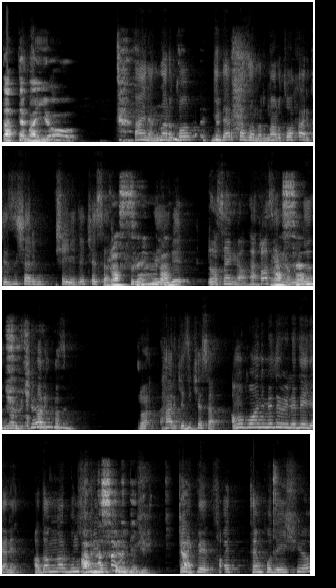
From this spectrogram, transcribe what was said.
Datte Bayo. Aynen Naruto gider kazanır. Naruto herkesi şerim şeyiyle keser. Rasengan. Rasengan. Ha, Rasengan'ı Rasen Naruto herkesi keser. Ama bu animede öyle değil. Yani adamlar bunu Abi nasıl öyle değil? Sürekli fight tempo değişiyor.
